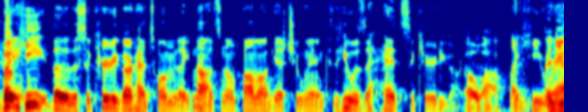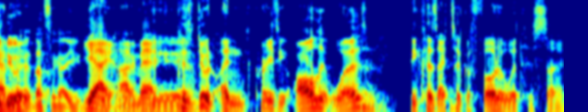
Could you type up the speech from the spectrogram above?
But he, the, the security guard, had told me like, no, it's no problem. I'll get you in because he was the head security guard. Oh wow. Like, he and you knew it. That's the guy you. Yeah, you I, met. Yeah. Because, dude, and crazy, all it was because I took a photo with his son.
